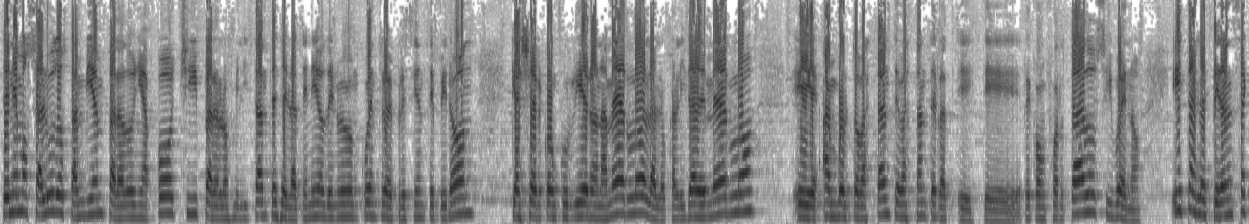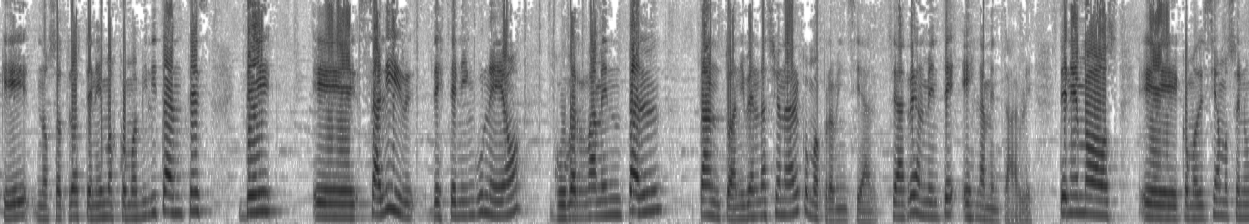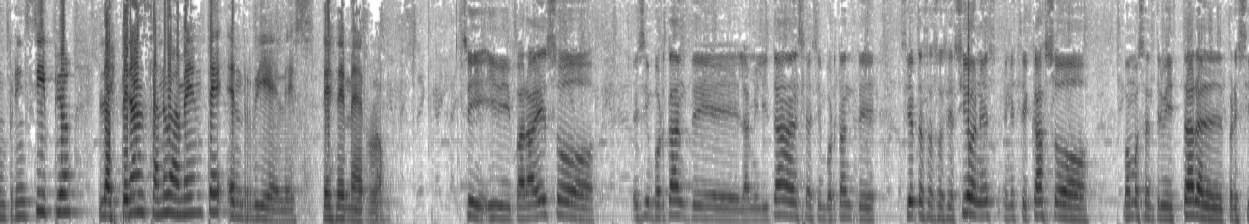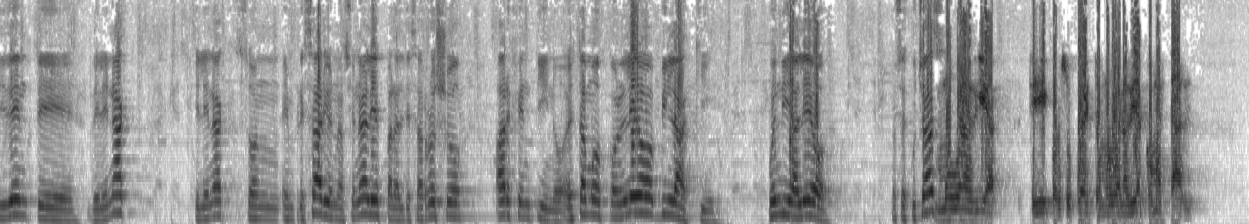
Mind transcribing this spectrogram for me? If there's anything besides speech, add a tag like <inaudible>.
Tenemos saludos también para Doña Pochi, para los militantes del Ateneo de Nuevo Encuentro del Presidente Perón, que ayer concurrieron a Merlo, la localidad de Merlo. Eh, han vuelto bastante, bastante este, reconfortados y bueno, esta es la esperanza que nosotros tenemos como militantes de eh, salir de este ninguneo gubernamental tanto a nivel nacional como provincial. O sea, realmente es lamentable. Tenemos, eh, como decíamos en un principio, la esperanza nuevamente en Rieles, desde Merlo. Sí, y para eso es importante la militancia, es importante ciertas asociaciones. En este caso vamos a entrevistar al presidente del ENAC. El ENAC son empresarios nacionales para el desarrollo argentino. Estamos con Leo Bilaski. Buen día, Leo. ¿Nos escuchás? Muy buenos días. Sí, por supuesto. Muy buenos días. ¿Cómo están?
